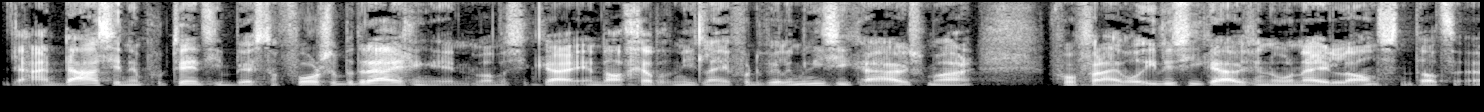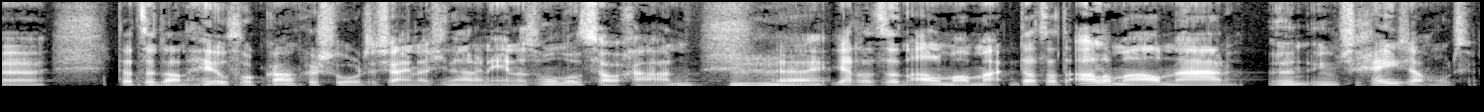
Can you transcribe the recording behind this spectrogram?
ja, en daar zit in potentie best een forse bedreiging in. Want als je kijkt, en dan geldt het niet alleen voor het Wilhelmini ziekenhuis, maar voor vrijwel ieder ziekenhuis in Noord-Nederland, dat, uh, dat er dan heel veel kankersoorten zijn. Als je naar een NS100 zou gaan, mm -hmm. uh, ja, dat, dan allemaal, maar dat dat allemaal naar een UMCG zou moeten.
